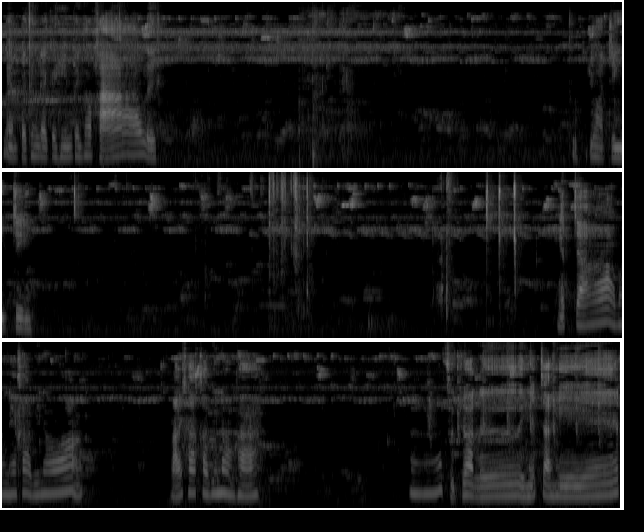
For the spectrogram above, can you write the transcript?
แม่นไปทางใดก็เห็นเป็นขาวๆเลยสุดยอดจริง ๆเห็ดจ้าบางเนี้ยค่ะพี่น้อง หลายค่ะค่ะพี่น้องค่ะ สุดยอดเลยเฮ็ดจ้าเฮ็ด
